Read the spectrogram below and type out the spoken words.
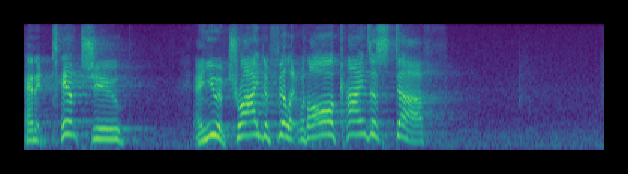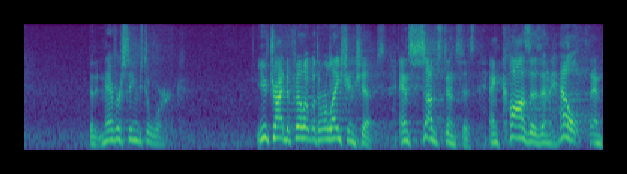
and it tempts you. And you have tried to fill it with all kinds of stuff, but it never seems to work. You've tried to fill it with relationships and substances and causes and health and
